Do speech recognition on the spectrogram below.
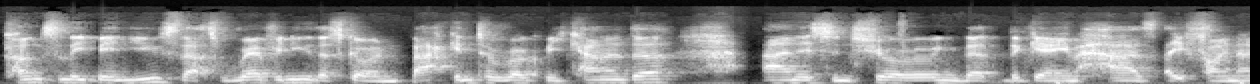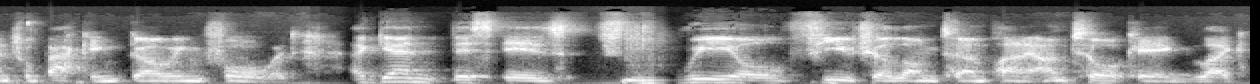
constantly being used. That's revenue that's going back into Rugby Canada, and it's ensuring that the game has a financial backing going forward. Again, this is real future long term planning. I'm talking like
